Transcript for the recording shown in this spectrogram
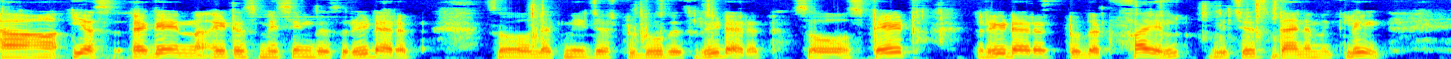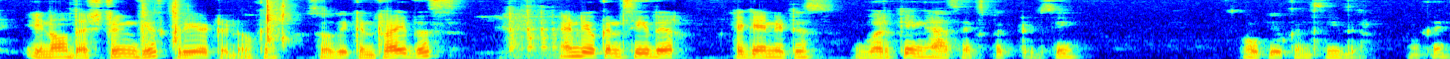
uh, yes again it is missing this redirect. So let me just to do this redirect. So state redirect to that file which is dynamically you know the string is created okay? So we can try this. And you can see there again it is working as expected. See? Hope you can see there okay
